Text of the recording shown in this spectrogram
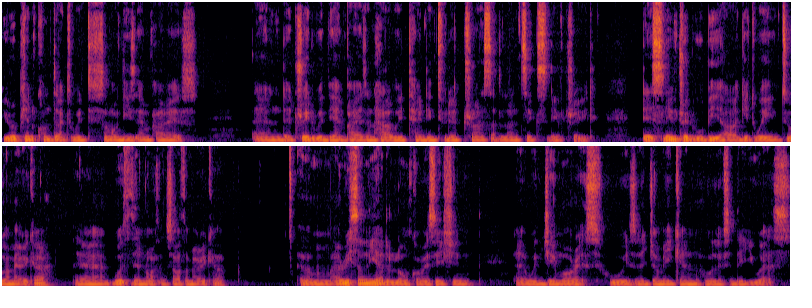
European contact with some of these empires and trade with the empires and how it turned into the transatlantic slave trade. The slave trade will be our gateway into America, uh, both the North and South America. Um, I recently had a long conversation uh, with Jay Morris, who is a Jamaican who lives in the US.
